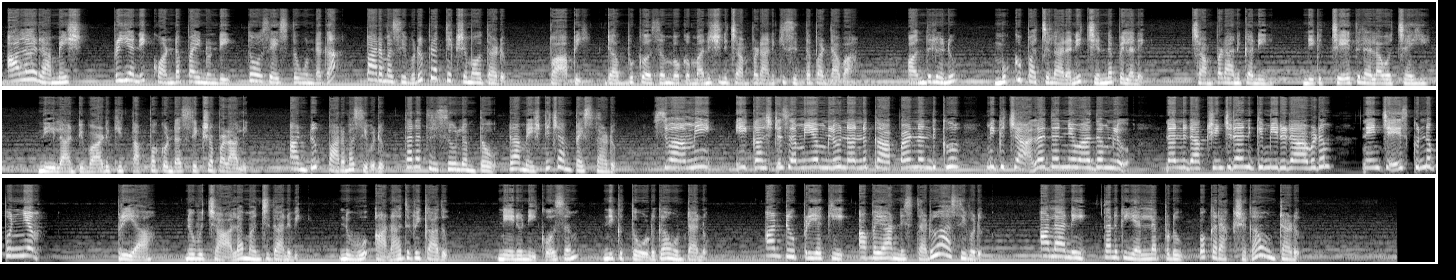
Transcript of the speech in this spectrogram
అలా రమేష్ ప్రియని కొండపై నుండి తోసేస్తూ ఉండగా పరమశివుడు ప్రత్యక్షమవుతాడు. పాపి డబ్బు కోసం ఒక మనిషిని చంపడానికి సిద్ధపడ్డావా? అందులోనూ ముక్కు పచ్చలారని చిన్నపిల్లని చంపడానికని నీకు చేతులెలా వచ్చాయి? నీలాంటి వాడికి తప్పకుండా శిక్ష పడాలి. అంటూ పరమశివుడు తన త్రిశూలంతో రమేష్ని చంపేస్తాడు. స్వామి ఈ కష్ట సమయంలో నన్ను కాపాడినందుకు మీకు చాలా ధన్యవాదములు. నన్ను రక్షించడానికి మీరు రావడం నేను చేసుకున్న పుణ్యం. ప్రియా నువ్వు చాలా మంచిదానివి. నువ్వు అనాథవి కాదు. నేను నీకోసం నీకు తోడుగా ఉంటాను. అంటూ ప్రియకి అభయాన్నిస్తాడు ఆ శివుడు. అలానే తనకి ఎల్లప్పుడూ ఒక రక్షగా ఉంటాడు.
